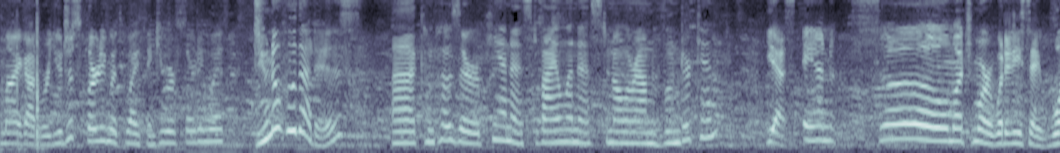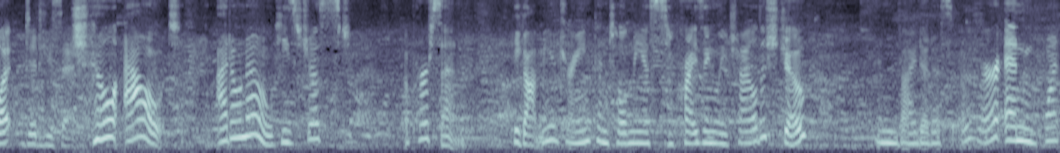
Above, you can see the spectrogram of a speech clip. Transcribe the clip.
my god, were you just flirting with who I think you were flirting with? Do you know who that is? a composer, pianist, violinist, and all around wunderkind. Yes, and so much more. What did he say? What did he say? Chill out. I don't know. He's just a person. He got me a drink and told me a surprisingly childish joke, invited us over, and went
